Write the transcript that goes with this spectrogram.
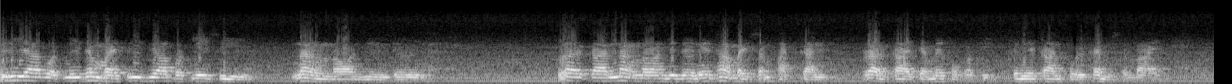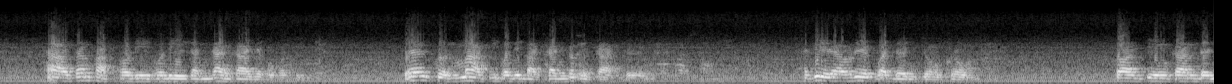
อิริยาบถมีทั้งหมดอิริยาบถมีสี่นั่งนอนยืนเดินร่างการนั่งนอนยืนเดินนี้ถ้าไม่สัมผัสกัน ร่างกายจะไม่ปกติ จะมีการป่วยไข้ไม่สบาย ถ้าสัมผัสพอดีพอดีกันร่างกายจะปกติและส่วนมากที่ปฏิบัติกันก็เป็นการเดินที่เราเรียกว่าเดินจงกรม ตอนจริงการเดิน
